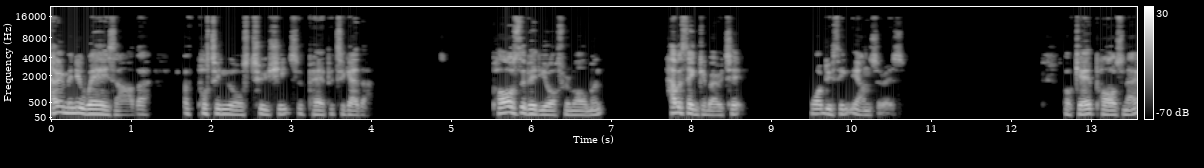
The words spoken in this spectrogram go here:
how many ways are there of putting those two sheets of paper together? Pause the video for a moment, have a think about it. What do you think the answer is? Okay, pause now.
